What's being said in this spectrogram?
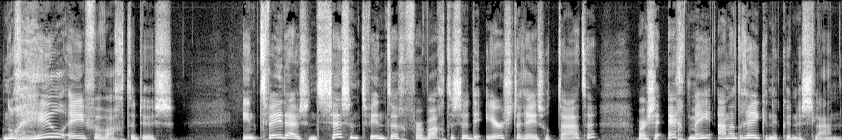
Nog heel even wachten dus. In 2026 verwachten ze de eerste resultaten waar ze echt mee aan het rekenen kunnen slaan.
